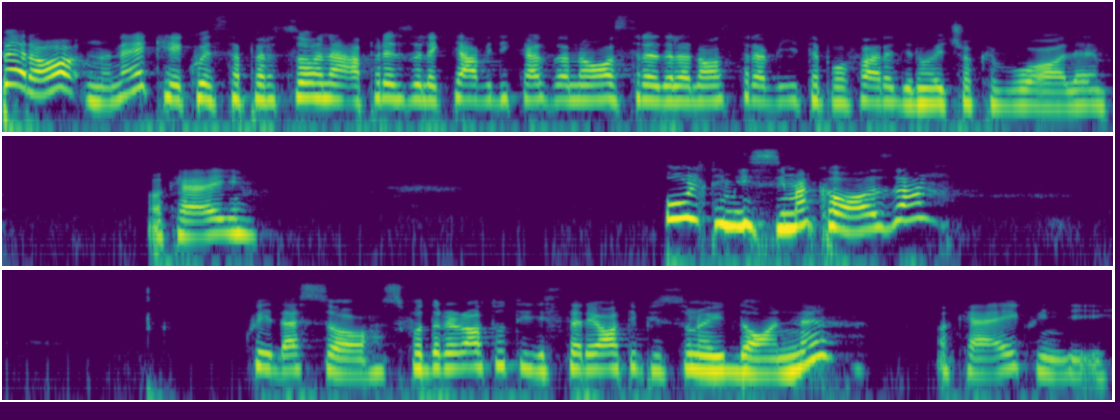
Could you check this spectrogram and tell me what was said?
però non è che questa persona ha preso le chiavi di casa nostra e della nostra vita e può fare di noi ciò che vuole. Ok? Ultimissima cosa. Qui adesso sfodrerò tutti gli stereotipi su noi donne, ok? Quindi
